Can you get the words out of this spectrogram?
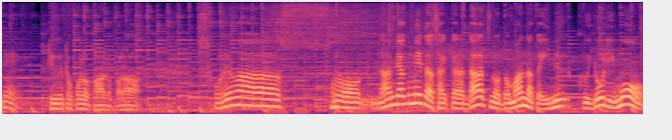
ねっていうところがあるからそれはその何百メーター先からダーツのど真ん中に抜くよりも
